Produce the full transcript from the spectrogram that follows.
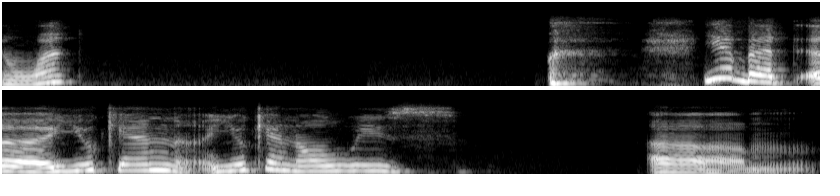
What? yeah, but uh, you can you can always um,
